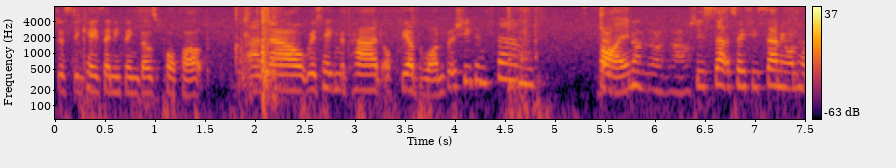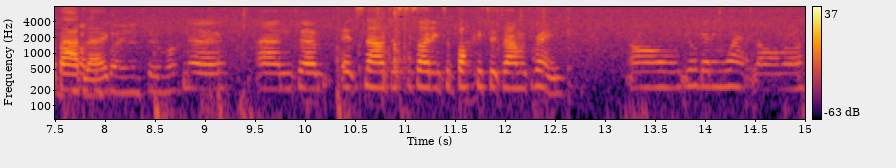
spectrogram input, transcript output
just in case anything does pop up. And now we're taking the pad off the other one, but she can stand fine. Yeah, stand right. She's so she's standing on her bad Not leg. complaining too much. No, and um, it's now just deciding to bucket it down with rain. Oh, you're getting wet, Laragh.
